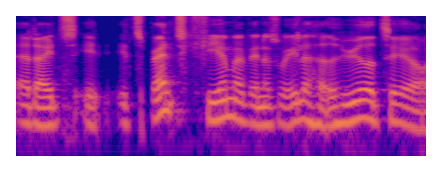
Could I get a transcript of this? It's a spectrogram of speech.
er der et, et, et spansk firma, Venezuela havde hyret til at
